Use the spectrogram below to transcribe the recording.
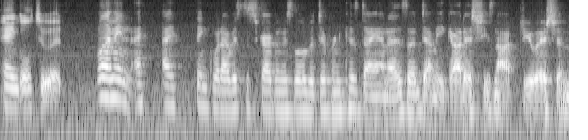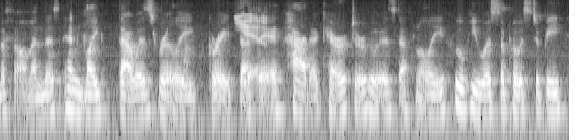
angle to it. Well, I mean, I, I think what I was describing was a little bit different because Diana is a demigoddess. She's not Jewish in the film, and this and like that was really great that Yeah. they had a character who is definitely who he was supposed to be.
